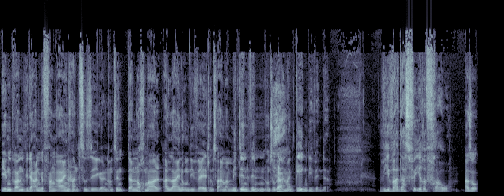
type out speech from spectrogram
irgendwann wieder angefangen, einhand zu segeln und sind dann nochmal alleine um die Welt und zwar einmal mit den Winden und sogar Ja. einmal gegen die Winde. Wie war das für Ihre Frau? Also,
